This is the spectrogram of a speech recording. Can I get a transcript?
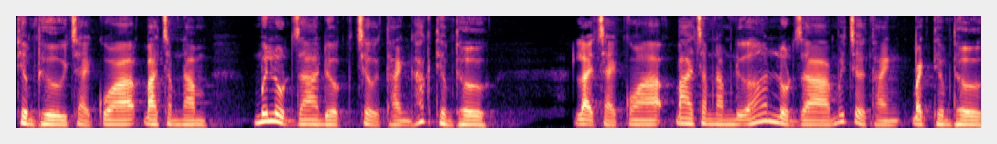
Thiềm thử trải qua 300 năm mới lột ra được trở thành hắc thiềm thử, lại trải qua 300 năm nữa lột ra mới trở thành bạch thiềm thử,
